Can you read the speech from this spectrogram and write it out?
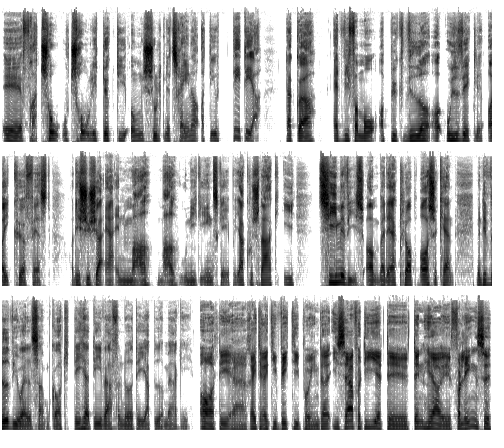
øh, fra to utrolig dygtige, unge, sultne trænere, og det er jo det der, der gør, at vi formår at bygge videre og udvikle og ikke køre fast. Og det synes jeg er en meget, meget unik egenskab. Jeg kunne snakke i timevis om, hvad det er, Klopp også kan. Men det ved vi jo alle sammen godt. Det her, det er i hvert fald noget af det, jeg byder mærke i. Og det er rigtig, rigtig vigtige pointer. Især fordi, at øh, den her øh, forlængelse,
